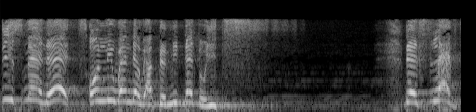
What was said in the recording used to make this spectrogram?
These men ate only when they were permitted to eat. They slept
